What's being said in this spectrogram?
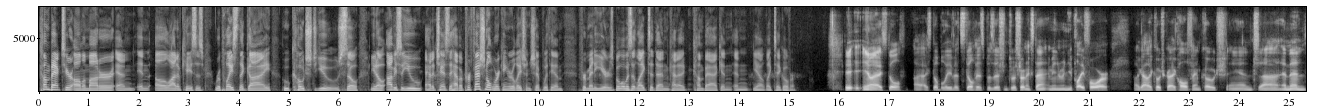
come back to your alma mater and, in a lot of cases, replace the guy who coached you. So, you know, obviously you had a chance to have a professional working relationship with him for many years. But what was it like to then kind of come back and and you know like take over? it, you know, I still, I still believe it's still his position to a certain extent. I mean, when you play for a guy like Coach Cragg, Hall of Fame coach, and uh, and then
